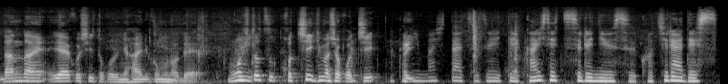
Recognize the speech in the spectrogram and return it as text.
だんだんややこしいところに入り込むので、もう一つ、こっち行きましょう、こっち。わかりました。続いてて解説するニュースこちらです。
